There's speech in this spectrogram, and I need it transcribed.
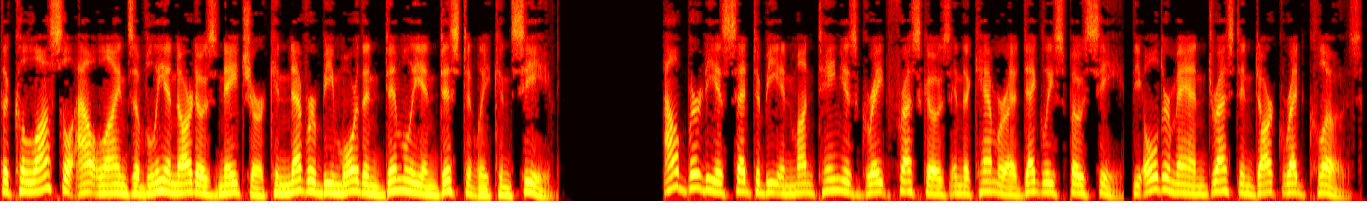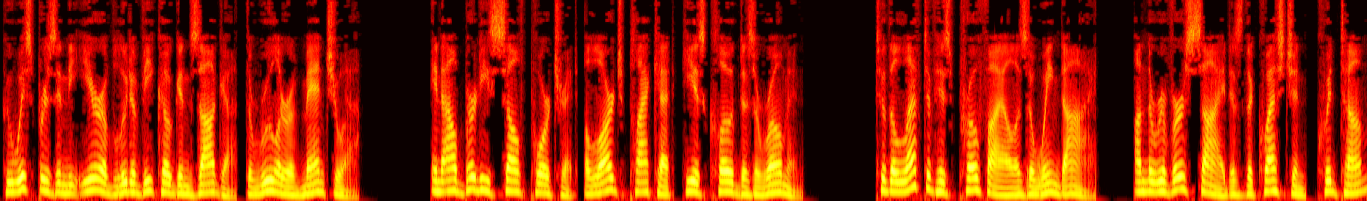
The colossal outlines of Leonardo's nature can never be more than dimly and distantly conceived. Alberti is said to be in Mantegna's great frescoes in the Camera degli Sposi, the older man dressed in dark red clothes, who whispers in the ear of Ludovico Gonzaga, the ruler of Mantua. In Alberti's self-portrait, a large plaquette, he is clothed as a Roman. To the left of his profile is a winged eye. On the reverse side is the question, quid tum?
